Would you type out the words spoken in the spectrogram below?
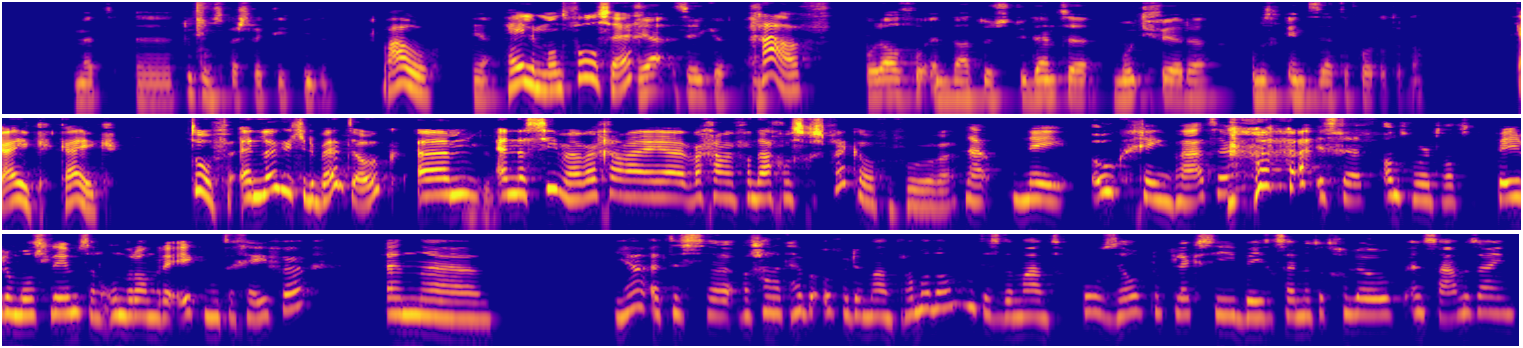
met uh, toekomstperspectief bieden. Wauw. Ja. Hele mond vol zeg. Ja, zeker. Gaaf. En vooral voor inderdaad dus studenten motiveren om zich in te zetten voor Rotterdam. Kijk, kijk. Tof. En leuk dat je er bent ook. Um, en Nassima, waar gaan, wij, uh, waar gaan we vandaag ons gesprek over voeren? Nou, nee, ook geen water. is het antwoord wat vele moslims en onder andere ik moeten geven. En uh, ja, het is, uh, we gaan het hebben over de maand Ramadan. Het is de maand vol zelfreflectie, bezig zijn met het geloof en samen zijn.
